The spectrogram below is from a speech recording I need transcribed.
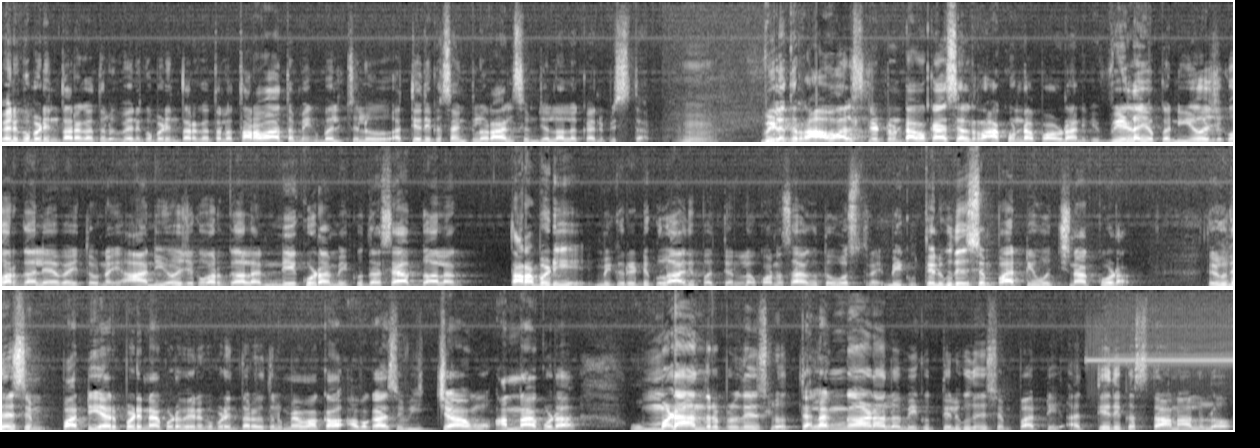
వెనుకబడిన తరగతులు వెనుకబడిన తరగతుల తర్వాత మీకు బలిచలు అత్యధిక సంఖ్యలో రాయలసీమ జిల్లాలో కనిపిస్తారు. వీళ్ళకి రావాల్సినటువంటి అవకాశాలు రాకుండా పోవడానికి వీళ్ళ యొక్క నియోజకవర్గాలు ఏవైతే ఉన్నాయో ఆ నియోజకవర్గాలన్నీ కూడా మీకు దశాబ్దాల తరబడి మీకు రెడ్డికుల ఆధిపత్యంలో కొనసాగుతూ వస్తున్నాయి. మీకు తెలుగుదేశం పార్టీ వచ్చినా కూడా తెలుగుదేశం పార్టీ ఏర్పడినా కూడా వెనుకబడిన తరగతులకు మేము అవకాశం ఇచ్చాము అన్నా కూడా ఉమ్మడి ఆంధ్రప్రదేశ్లో తెలంగాణలో మీకు తెలుగుదేశం పార్టీ అత్యధిక స్థానాలలో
